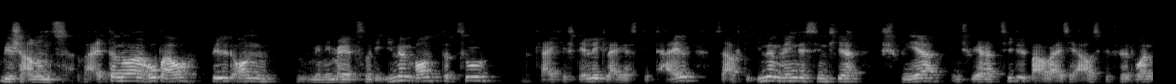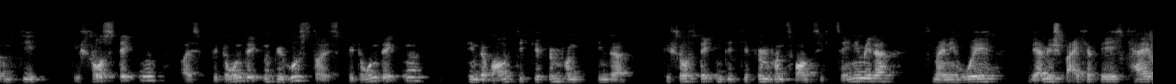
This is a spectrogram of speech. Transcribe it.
Wir schauen uns weiter noch ein Rohbaubild an. Wir nehmen jetzt nur die Innenwand dazu. Gleiche Stelle, gleiches Detail. Also auch die Innenwände sind hier schwer in schwerer Ziegelbauweise ausgeführt worden und die Geschossdecken als Betondecken, bewusst als Betondecken in der Wanddicke 5 und in der Geschossdeckendicke 25 cm, dass man eine hohe Wärmespeicherfähigkeit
